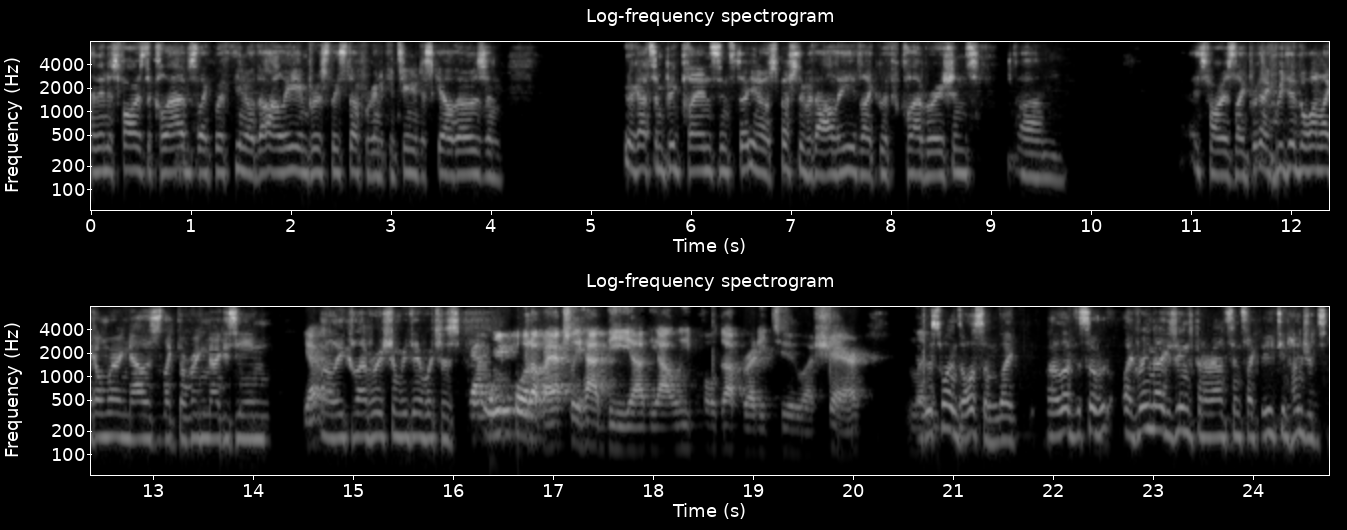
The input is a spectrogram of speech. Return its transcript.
and then as far as the collabs, like with you know the Ali and Bruce Lee stuff, we're going to continue to scale those, and we got some big plans and stuff. You know, especially with Ali, like with collaborations. Um, as far as like like we did the one like I'm wearing now. This is like the Ring magazine yep. Ali collaboration we did, which was yeah. Let me pull it up. I actually had the uh, the Ali pulled up, ready to uh, share. Yeah, this one's awesome. Like I love this. So like Ring magazine's been around since like the 1800s,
